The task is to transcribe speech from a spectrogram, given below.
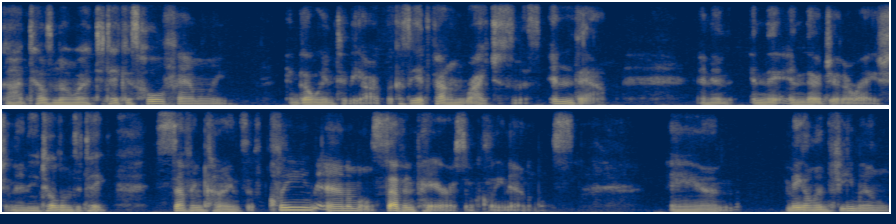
God tells Noah to take his whole family and go into the ark because he had found righteousness in them and in, in, the, in their generation. And he told them to take seven kinds of clean animals, seven pairs of clean animals, and male and female,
